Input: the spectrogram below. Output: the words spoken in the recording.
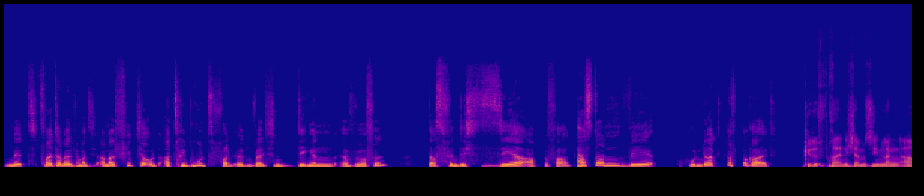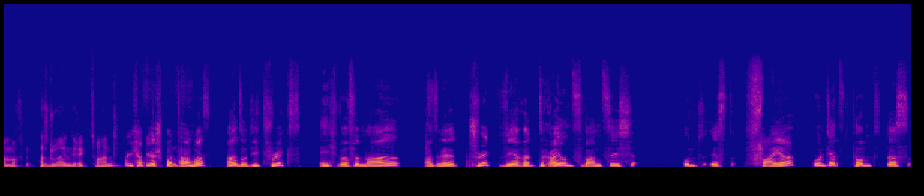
mit zwei Tabellen kann man sich einmal Feature und Attribut von irgendwelchen Dingen erwürfeln. Das finde ich sehr abgefahren. Hast du einen W100 griffbereit? Griffbereit nicht, da müsste ich einen langen Arm machen. Hast du einen direkt zur Hand? Ich habe hier spontan was. Also die Tricks. Ich würfel mal also der Trick wäre 23 und ist Fire. Und jetzt kommt das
